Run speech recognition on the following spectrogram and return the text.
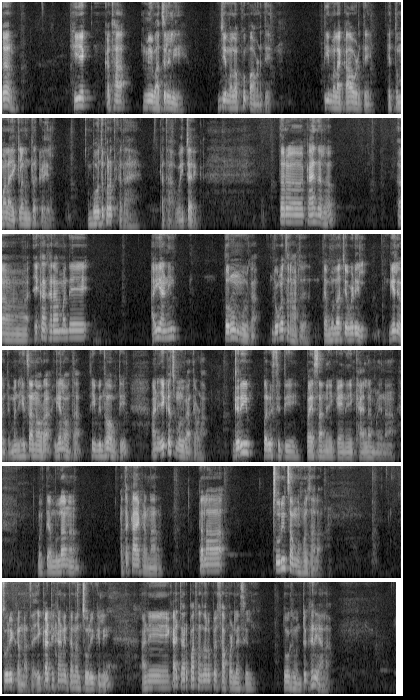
तर ही एक कथा मी वाचलेली आहे जी मला खूप आवडते. ती मला का आवडते हे तुम्हाला ऐकल्यानंतर कळेल. बोधप्रत कथा आहे. कथा वैचारिक. तर काय झालं? एका घरामध्ये आई आणि तरुण मुलगा दोघंच राहत होते. त्या मुलाचे वडील गेले होते. म्हणजे हिचा नवरा गेला होता. ती विधवा होती आणि एकच मुलगा तेवढा. गरीब परिस्थिती पैसा नाही काही नाही खायला मिळेना. मग त्या मुलानं आता काय करणार? त्याला चोरीचा मोह झाला. चोरी करण्याचा. एका ठिकाणी त्यानं चोरी केली आणि काय चार पाच हजार रुपये सापडले असेल तो घेऊन तो घरी आला.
